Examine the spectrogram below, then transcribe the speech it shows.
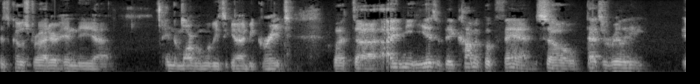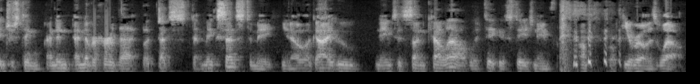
as Ghost Rider in the uh, in the Marvel movies again. That'd be great. But uh, I mean, he is a big comic book fan, so that's a really interesting. I didn't, I never heard that, but that's that makes sense to me. You know, a guy who names his son Kal El would take his stage name from a comic book hero as well.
